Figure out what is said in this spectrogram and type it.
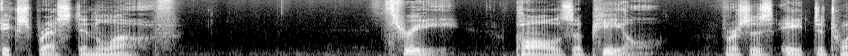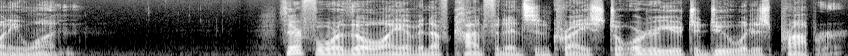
expressed in love. 3. Paul's appeal, verses 8 to 21. Therefore, though I have enough confidence in Christ to order you to do what is proper,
